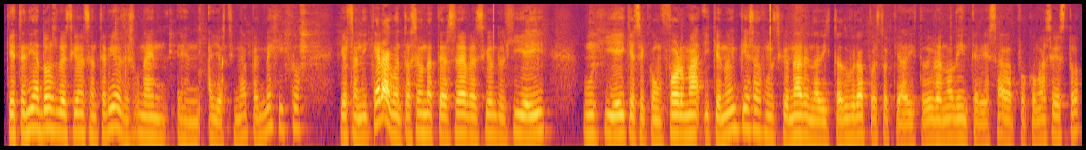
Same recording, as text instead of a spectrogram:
que tenía dos versiones anteriores, una en, en Ayotzinapa, en México, y otra en Nicaragua. Entonces una tercera versión del GIEI, un GIEI que se conforma y que no empieza a funcionar en la dictadura, puesto que a la dictadura no le interesaba poco más esto,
